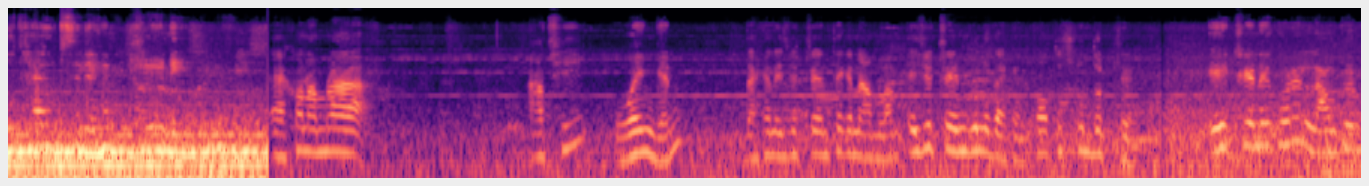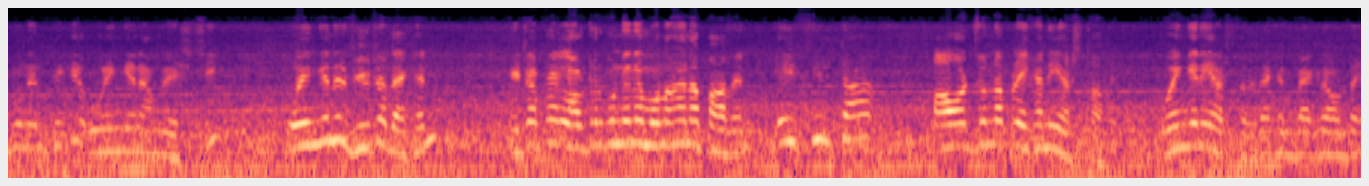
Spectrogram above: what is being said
কোথায় উঠছি দেখেন ট্রেনে এখন আমরা আছি ওয়েঙ্গেন। দেখেন এই যে ট্রেন থেকে নামলাম। এই যে ট্রেনগুলো দেখেন, কত সুন্দর ট্রেন। এই ট্রেনে করে লাউটার বোনেন থেকে ওয়েঙ্গেন আমরা এসেছি। ওয়েঙ্গেনের ভিউটা দেখেন। এটা আপনার লাউটার বোনেনে মনে হয় না পাবেন। এই ফিলটা পাওয়ার জন্য আপনার এখানেই আসতে হবে। ওয়েঙ্গেনেই আসতে হবে। দেখেন ব্যাকগ্রাউন্ডটা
